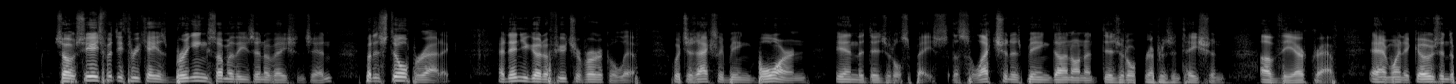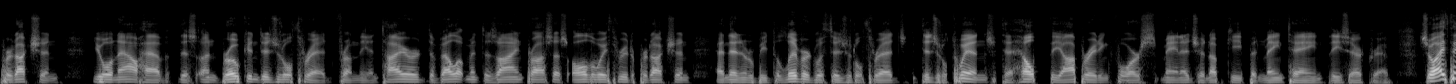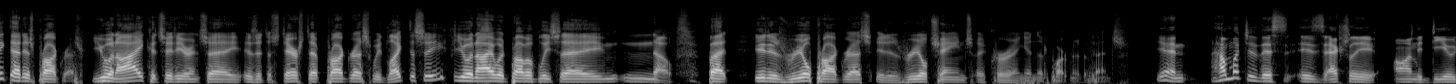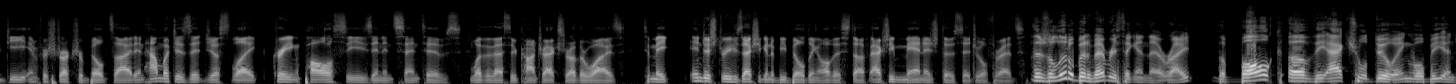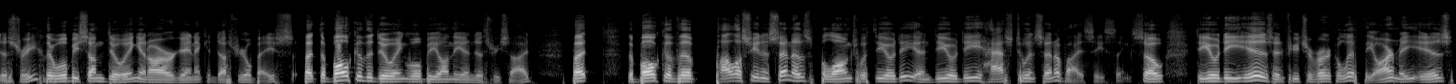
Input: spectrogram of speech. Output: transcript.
So CH53K is bringing some of these innovations in, but it's still sporadic. And then you go to future vertical lift, which is actually being born in the digital space. The selection is being done on a digital representation of the aircraft. And when it goes into production, you will now have this unbroken digital thread from the entire development design process all the way through to production. And then it'll be delivered with digital threads, digital twins to help the operating force manage and upkeep and maintain these aircraft. So I think that is progress. You and I could sit here and say, is it the stair step progress we'd like to see? You and I would probably say no. But it is real progress, it is real change occurring in the Department of Defense. Yeah, and how much of this is actually on the DoD infrastructure build side, and how much is it just like creating policies and incentives, whether that's through contracts or otherwise, to make industry who's actually going to be building all this stuff actually manage those digital threads? There's a little bit of everything in there, right? The bulk of the actual doing will be industry. There will be some doing in our organic industrial base, but the bulk of the doing will be on the industry side. But the bulk of the policy and incentives belongs with DoD, and DoD has to incentivize these things. So DoD is in future vertical lift. The Army is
